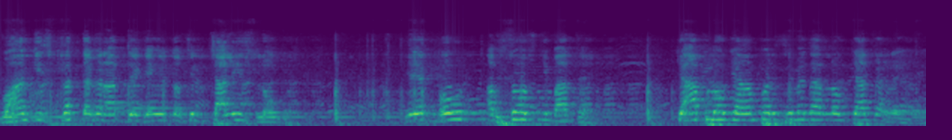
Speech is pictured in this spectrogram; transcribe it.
وہاں کی اسکت اگر آپ دیکھیں گے تو صرف چالیس لوگ یہ ایک بہت افسوس کی بات ہے کہ آپ لوگ یہاں پر ذمہ دار لوگ کیا کر رہے ہیں۔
